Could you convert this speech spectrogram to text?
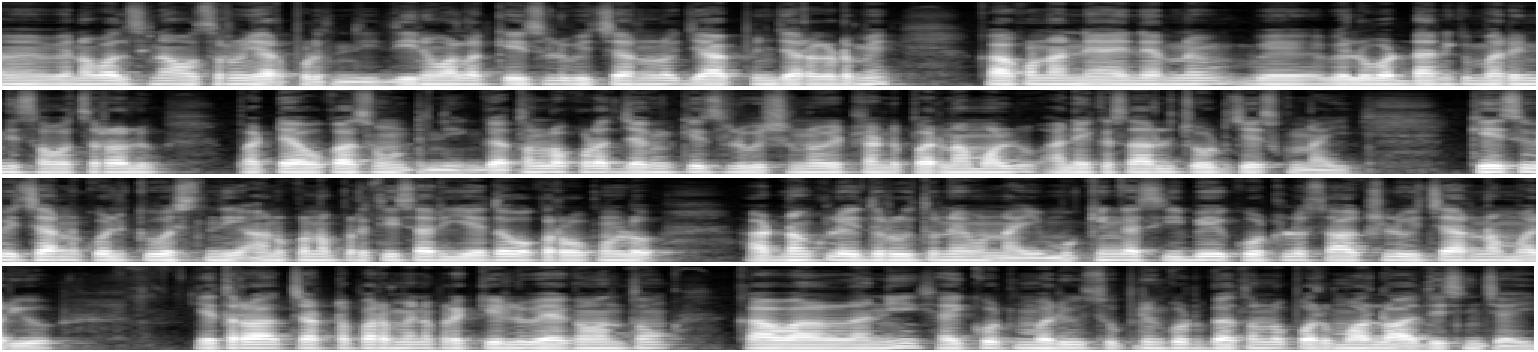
వినవలసిన అవసరం ఏర్పడుతుంది. దీనివల్ల కేసుల విచారణలో జాప్యం జరగడమే కాకుండా న్యాయ నిర్ణయం వె- వెలువడడానికి మరిన్ని సంవత్సరాలు పట్టే అవకాశం ఉంటుంది. గతంలో కూడా జగన్ కేసుల విషయంలో ఇట్లాంటి పరిణామాలు అనేకసార్లు చోటు చేసుకున్నాయి. కేసు విచారణ కొలికి వస్తుంది అనుకున్న ప్రతిసారి ఏదో ఒక రూపంలో అడ్డంకులు ఎదురవుతూనే ఉన్నాయి. ముఖ్యంగా సిబిఐ కోర్టులో సాక్షుల విచారణ మరియు ఇతర చట్టపరమైన ప్రక్రియలు వేగవంతం కావాలని హైకోర్టు మరియు సుప్రీంకోర్టు గతంలో పలుమార్లు ఆదేశించాయి.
